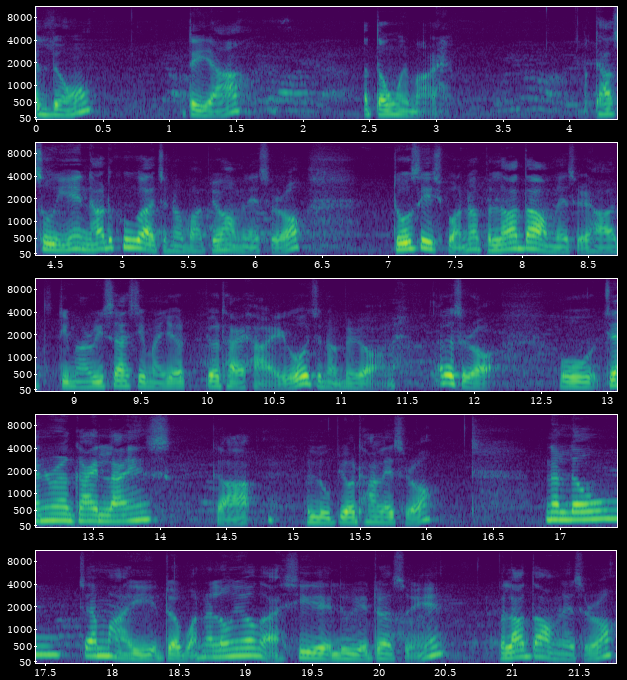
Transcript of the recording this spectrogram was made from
အလွန်တရားအသုံးဝင်ပါတယ်ဒါဆိုရင်နောက်တစ်ခုကကျွန်တော်ပြောရမလဲဆိုတော့ dosage ပေါ့နော်ဘယ်လောက်တောက်အောင်လဲဆိုတဲ့ဟာဒီမှာ research တွေမှာပြောထားတဲ့ဟာတွေကိုကျွန်တော်ပြောပြအောင်မယ်အဲ့လိုဆိုတော့ဟို general guidelines ကဘယ်လိုပြောထားလဲဆိုတော့ နှလုံးကျန်းမာရေးအတွက်ပေါ့နှလုံးရောဂါရှိတဲ့လူတွေအတွက်ဆိုရင်ဘယ်လောက်တောက်မလဲဆိုတော့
